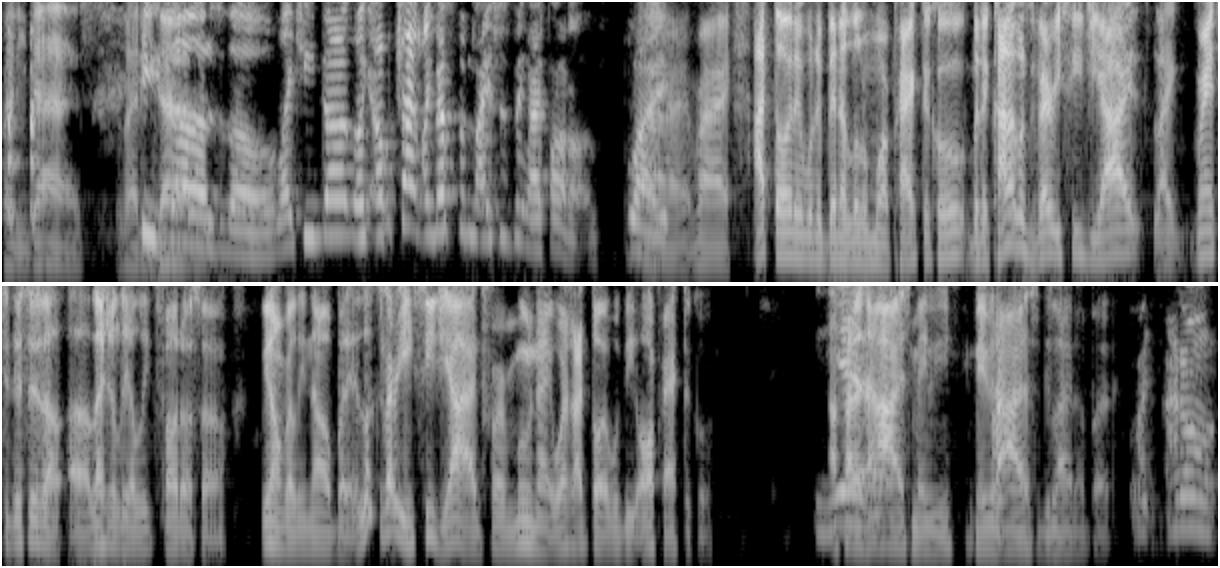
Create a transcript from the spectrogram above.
but he does. But he, he does. does though. Like he does. Like I'm trying. Like that's the nicest thing I thought of. Like right, right. I thought it would have been a little more practical, but it kind of looks very CGI. Like, granted, this is a, allegedly a leaked photo, so we don't really know, but it looks very CGI for Moon Knight, whereas I thought it would be all practical. Outside of the eyes, maybe, maybe the I- eyes would be light up, but Like I don't.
